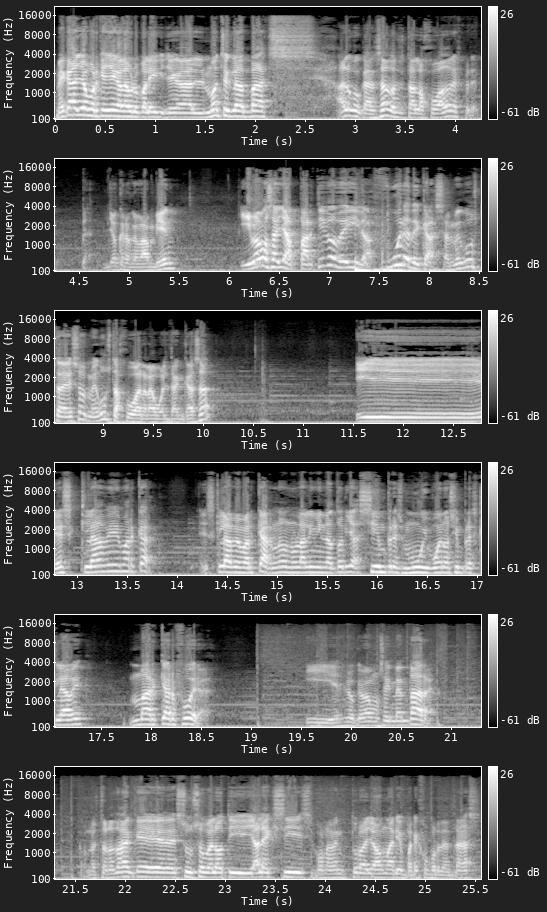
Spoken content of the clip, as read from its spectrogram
Me callo porque llega la Europa League, llega el Mönchengladbach. Algo cansados están los jugadores, pero yo creo que van bien. Y vamos allá, partido de ida, fuera de casa. Me gusta eso, me gusta jugar la vuelta en casa. Y... es clave marcar Es clave marcar, ¿no? En una eliminatoria siempre es muy bueno, siempre es clave Marcar fuera. Y es lo que vamos a intentar Con nuestro ataque de Suso, Velotti y Alexis. Bonaventura, Joao Mario Parejo por detrás.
